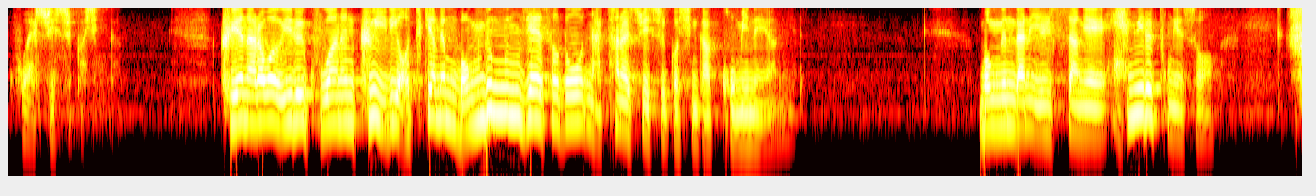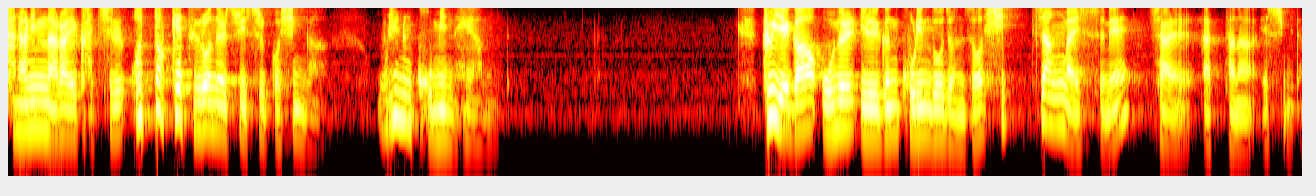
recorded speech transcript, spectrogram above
구할 수 있을 것인가? 그의 나라와 의를 구하는 그 일이 어떻게 하면 먹는 문제에서도 나타날 수 있을 것인가 고민해야 합니다. 먹는다는 일상의 행위를 통해서 하나님 나라의 가치를 어떻게 드러낼 수 있을 것인가? 우리는 고민해야 합니다. 그 예가 오늘 읽은 고린도전서 10 장 말씀에 잘 나타나 있습니다.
